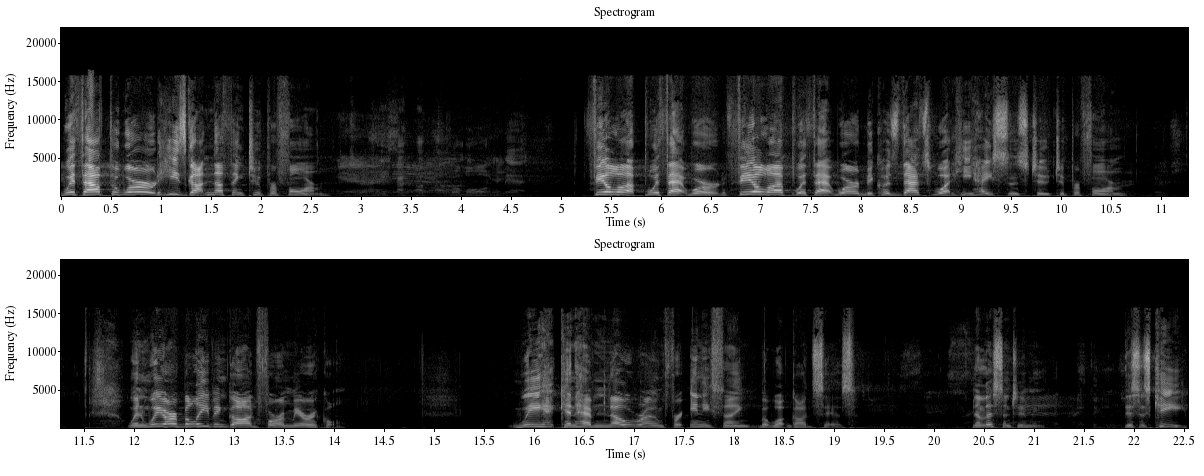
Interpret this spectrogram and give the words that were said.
Without the word, He's got nothing to perform. Fill up with that word. Fill up with that word because that's what he hastens to to perform. When we are believing God for a miracle, we can have no room for anything but what God says. Now, listen to me. This is key.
